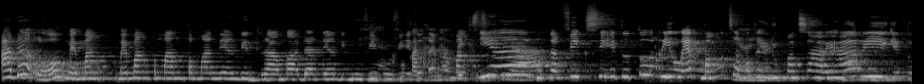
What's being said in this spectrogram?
ada loh memang memang teman-teman yang di drama dan yang di movie-movie Iya, itu tuh memang fiksi iya ya. bukan fiksi itu tuh relate banget sama iya. kehidupan sehari-hari gitu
